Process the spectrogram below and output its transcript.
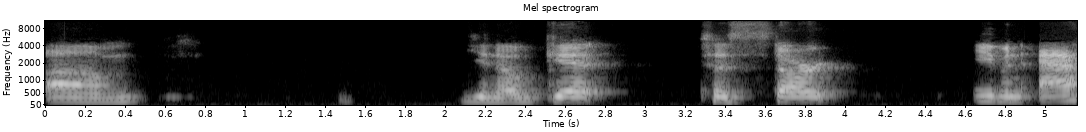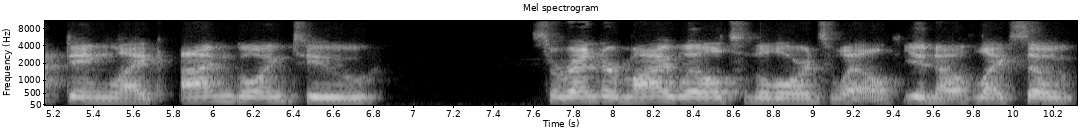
um, you know get to start even acting like i'm going to surrender my will to the lord's will you know like so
